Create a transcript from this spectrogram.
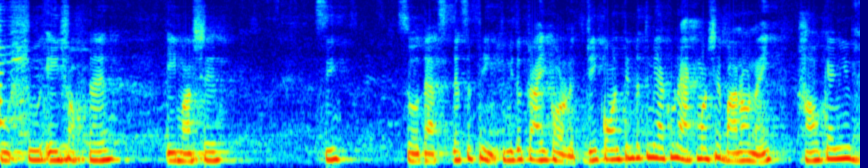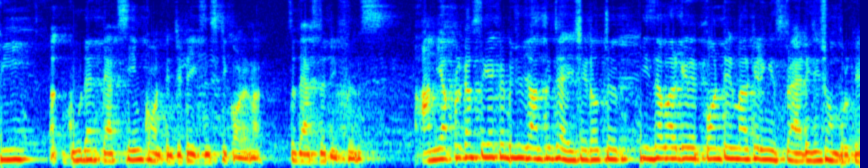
পরশু এই সপ্তাহে, এই মাসে। See so that's that's a thing তুমি তো ট্রাই করো যে কন্টেন্টটা তুমি এখন এক মাসে বানাও নাই how can you be good at that same content যেটা এক্সিস্টই করে না? সো দ্যাটস দ্য ডিফারেন্স আমি আপনার কাছ থেকে একটা বিষয় জানতে চাই, সেটা হচ্ছে পিজা বার্গের কন্টেন্ট মার্কেটিং স্ট্র্যাটেজি সম্পর্কে।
